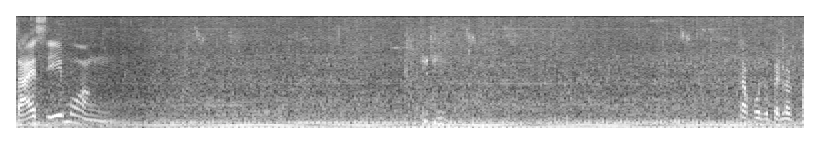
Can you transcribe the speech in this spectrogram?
สายสีม่วง ถ้าพูดก็เป็นรถไฟ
